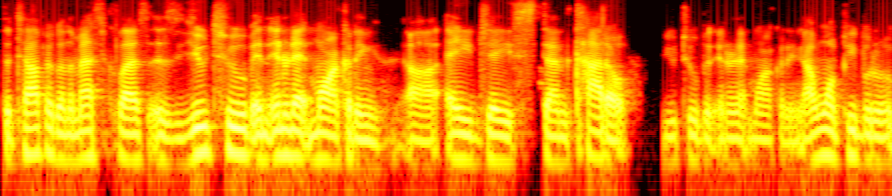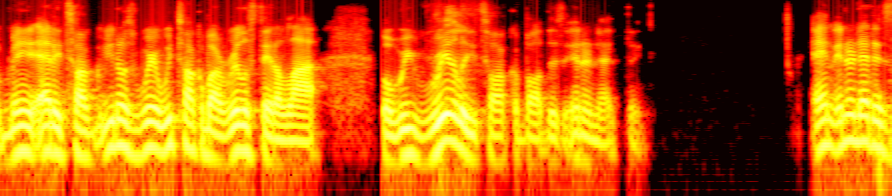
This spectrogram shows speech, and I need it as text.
The topic on the master class is YouTube and internet marketing. Uh, AJ Stancato, YouTube and internet marketing. I want people to. Me and Eddie talk. You know, it's weird. We talk about real estate a lot, but we really talk about this internet thing. And internet is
